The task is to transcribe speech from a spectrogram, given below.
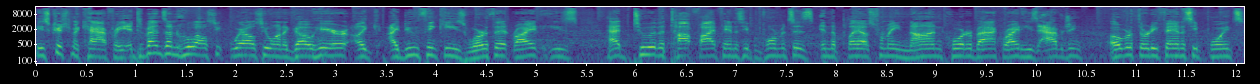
he's Chris McCaffrey. It depends on who else, where else you want to go here. Like, I do think he's worth it, right? He's had two of the top five fantasy performances in the playoffs from a non-quarterback, right? He's averaging over 30 fantasy points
